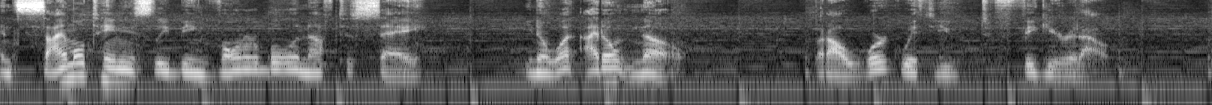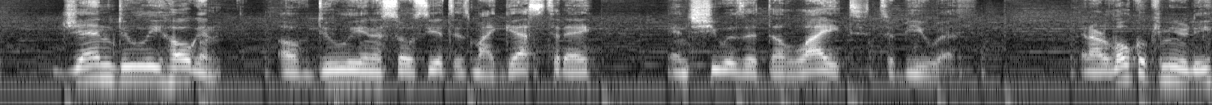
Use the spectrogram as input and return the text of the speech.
and simultaneously being vulnerable enough to say, you know what, I don't know, but I'll work with you to figure it out. Jen Dooley Hogan of Dooley and Associates is my guest today, and she was a delight to be with. In our local community,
